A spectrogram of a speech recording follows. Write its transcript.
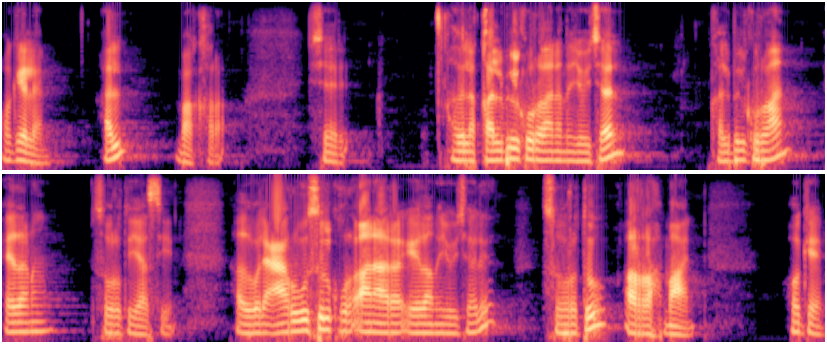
ഓക്കെ അല്ലേ? അൽ ബഖറ ശരി. അതുപോലെ കൽബിൽ ഖുർആൻ എന്ന് ചോദിച്ചാൽ കൽബിൽ ഖുർആൻ ഏതാണ്? സൂറത്ത് യാസീൻ. അതുപോലെ അറൂസുൽ ഖുർആൻ ആരാ ഏതാണെന്ന് ചോദിച്ചാൽ സൂറത്തു അർ റഹ്മാൻ ഓക്കെ.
